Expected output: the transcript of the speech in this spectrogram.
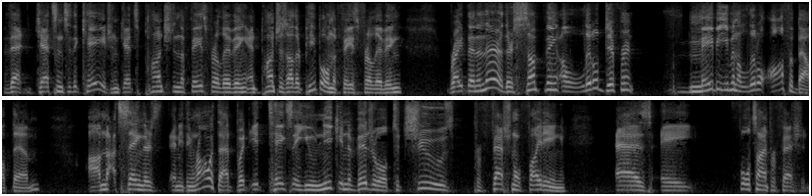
that gets into the cage and gets punched in the face for a living and punches other people in the face for a living, right then and there, there's something a little different, maybe even a little off about them. I'm not saying there's anything wrong with that, but it takes a unique individual to choose professional fighting as a full time profession.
